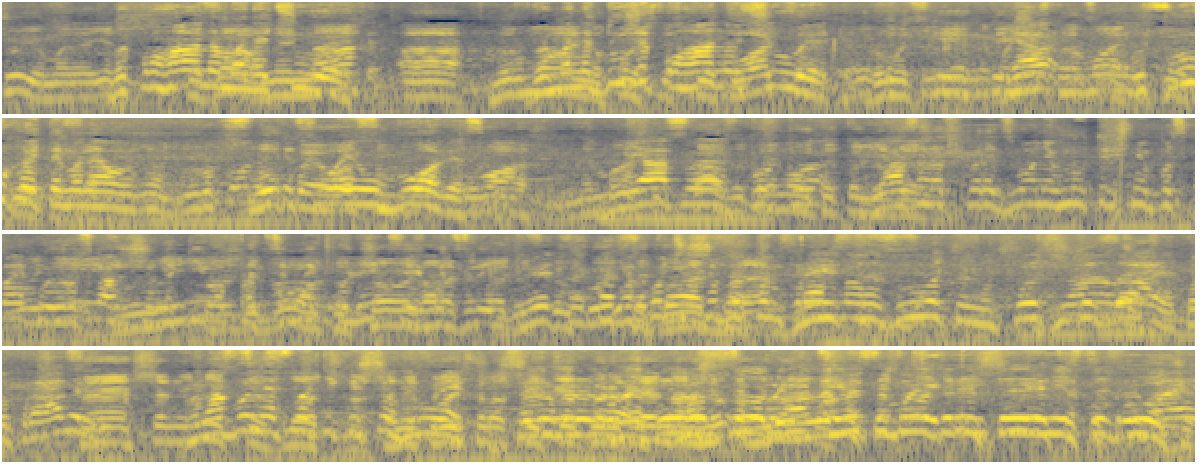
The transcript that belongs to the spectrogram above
чую, мене є Ви погано мене не чуєте. Ви мене дуже погано чуєте. Я, ви слухайте мене, вже, ви виконуєте Слухаю свої вас обов'язки. уважно. Бо Я, підстав по- затримувати ту я людину. зараз передзвоню внутрішню безпеку і розкажу, що такий от працівник поліції. Я хочу, щоб ви це- конкретно злочину, що сказали, то правильно? Це ще не Вона місце тільки злочину, що це не гроші. приїхала Що слідча ви оперативна робите? група. Але ви кришує, це покриває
